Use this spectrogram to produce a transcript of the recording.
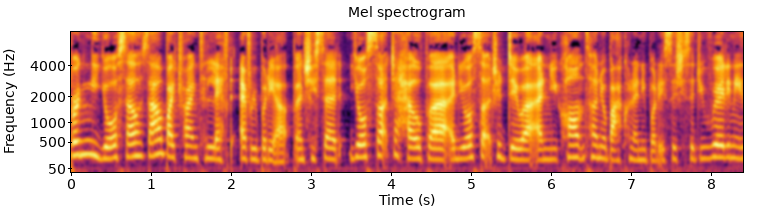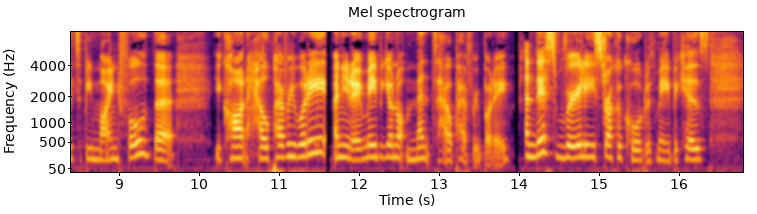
bringing yourself down by trying to lift everybody up. And she said, You're such a helper and you're such a doer and you can't turn your back on anybody. So she said, You really need to be mindful that you can't help everybody. And, you know, maybe you're not meant to help everybody. And this really struck a chord with me because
